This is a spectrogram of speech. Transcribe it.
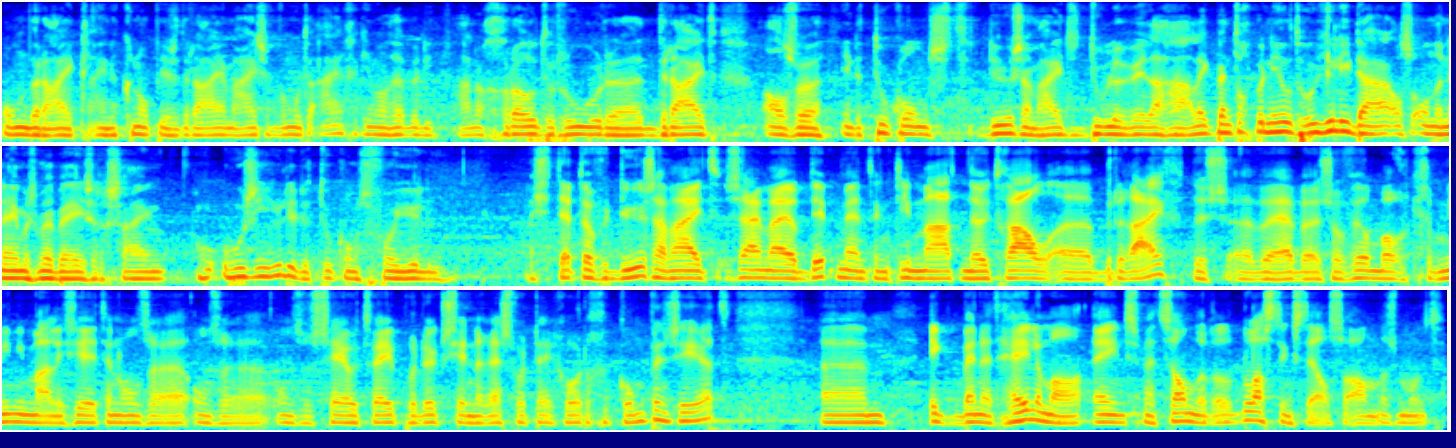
omdraaien, kleine knopjes draaien. Maar hij zei, we moeten eigenlijk iemand hebben die aan een groot roer draait als we in de toekomst duurzaamheidsdoelen willen halen. Ik ben toch benieuwd hoe jullie daar als ondernemers mee bezig zijn. Hoe, hoe zien jullie de toekomst voor jullie? Als je het hebt over duurzaamheid, zijn wij op dit moment een klimaatneutraal uh, bedrijf. Dus uh, we hebben zoveel mogelijk geminimaliseerd in onze, onze, onze CO2-productie en de rest wordt tegenwoordig gecompenseerd. Um, ik ben het helemaal eens met Sander dat het belastingstelsel anders moet.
